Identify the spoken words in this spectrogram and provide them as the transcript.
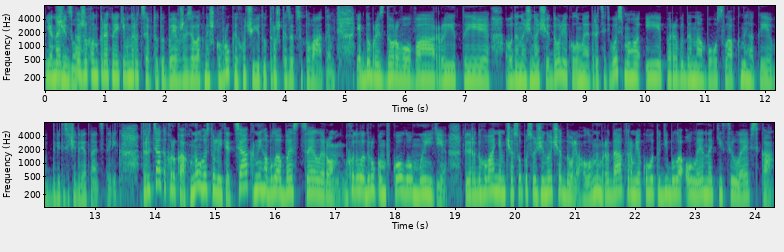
Я навіть жінок. скажу конкретно, які вони рецепти тут, бо я вже взяла книжку в руки, хочу її тут трошки зацитувати. Як добре і здорово варити видано жіночої долі, Коломея 38-го і переведена Богослав книга Київ 2019 рік. В 30-х роках минулого століття ця книга була бестселером, виходила друком в Коломиї під редагуванням часопису Жіноча доля, головним редактором якого тоді була Олена Кісілевська.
